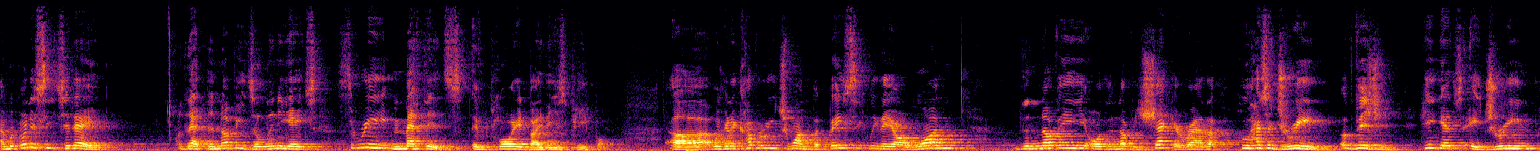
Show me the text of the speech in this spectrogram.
And we're going to see today that the Navi delineates three methods employed by these people. Uh, we're going to cover each one, but basically they are one, the Navi or the Navi Sheker rather, who has a dream, a vision. He gets a dream,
